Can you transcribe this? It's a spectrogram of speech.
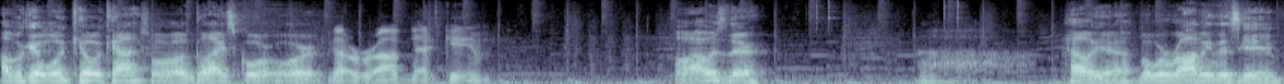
I'm gonna get one kill with Castform on Gliscor or We got robbed that game. oh, I was there. Hell yeah! But we're robbing this game.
